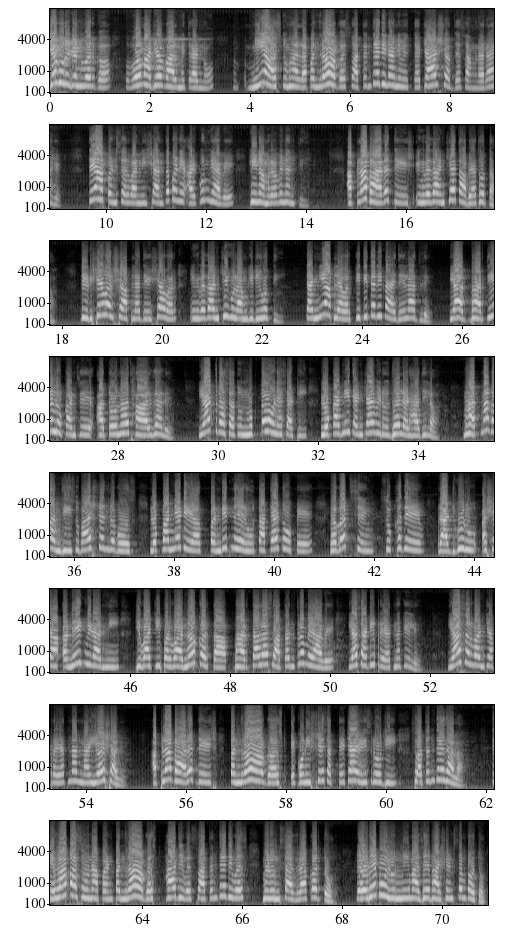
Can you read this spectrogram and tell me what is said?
पूज्य गुरुजन वर्ग व माझ्या बालमित्रांनो मी आज तुम्हाला पंधरा ऑगस्ट स्वातंत्र्य दिनानिमित्त चार शब्द सांगणार आहे. ते आपण सर्वांनी शांतपणे ऐकून घ्यावे ही नम्र विनंती. आपला भारत देश इंग्रजांच्या ताब्यात होता. दीडशे वर्ष आपल्या देशावर इंग्रजांची गुलामगिरी होती. त्यांनी आपल्यावर कितीतरी कायदे लादले. यात भारतीय लोकांचे आतोनात हाल झाले. या त्रासातून मुक्त होण्यासाठी लोकांनी त्यांच्या विरुद्ध लढा दिला. महात्मा गांधी सुभाषचंद्र बोस लोकमान्य टिळक पंडित नेहरू तात्या टोपे भगत सिंग सुखदेव राजगुरू अशा अनेक वीरांनी जीवाची पर्वा न करता भारताला स्वातंत्र्य मिळावे यासाठी प्रयत्न केले. या सर्वांच्या प्रयत्नांना यश आले. आपला भारत देश पंधरा ऑगस्ट एकोणीसशे सत्तेचाळीस रोजी स्वातंत्र्य झाला. तेव्हापासून आपण पंधरा ऑगस्ट हा दिवस स्वातंत्र्य दिवस म्हणून साजरा करतो. एवढे बोलून मी माझे भाषण संपवतो.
